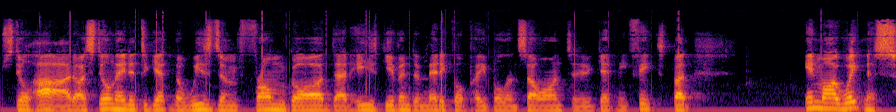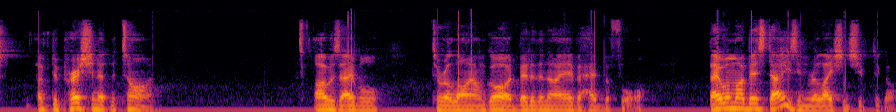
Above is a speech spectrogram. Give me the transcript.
still hard. I still needed to get the wisdom from God that He's given to medical people and so on to get me fixed. But in my weakness of depression at the time, I was able to rely on God better than I ever had before. They were my best days in relationship to God.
